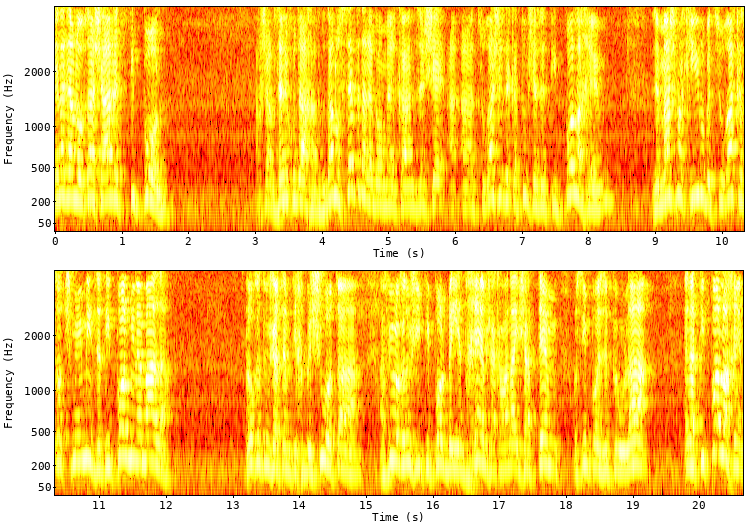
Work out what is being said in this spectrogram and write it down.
אלא גם לעובדה שהארץ תיפול. עכשיו, זה נקודה אחת. נקודה נוספת הרב אומר כאן, זה שהצורה שזה כתוב, שזה תיפול לכם, זה משמע כאילו בצורה כזאת שמימית, זה תיפול מלמעלה. לא כתוב שאתם תכבשו אותה, אפילו לא כתוב שהיא תיפול בידכם, שהכוונה היא שאתם עושים פה איזו פעולה, אלא תיפול לכם.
